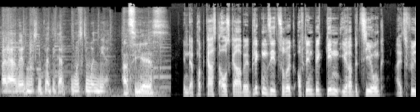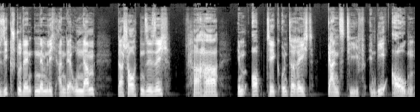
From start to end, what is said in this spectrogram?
para vernos y platicar cómo estuvo el día. Así es. In der Podcast-Ausgabe blicken sie zurück auf den Beginn ihrer Beziehung als Physikstudenten, nämlich an der UNAM. Da schauten sie sich, haha, im Optikunterricht ganz tief in die Augen.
